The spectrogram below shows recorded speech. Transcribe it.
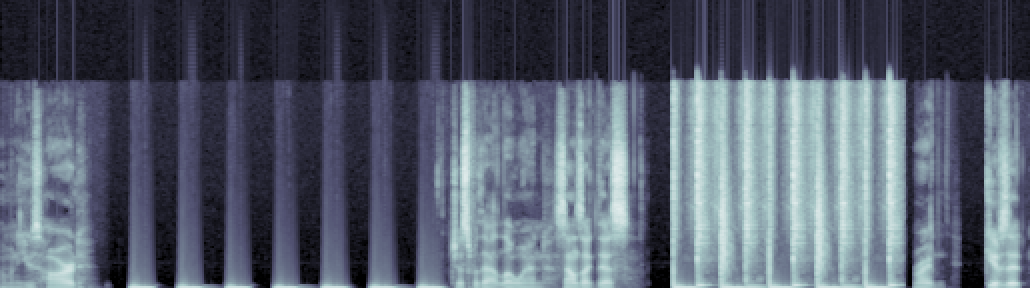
I'm gonna use hard. Just with that low end. Sounds like this. Right? Gives it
